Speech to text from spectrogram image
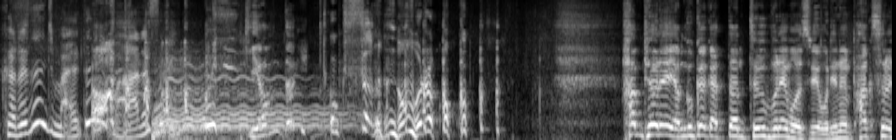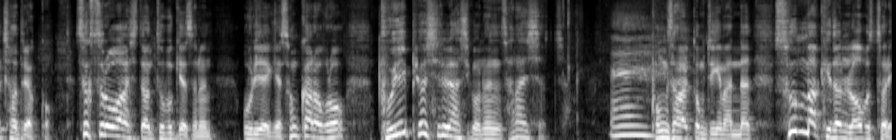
그러든지 말든지 뭐 알았어. 귀염둥이. 톡 쏘는 놈으로. 한편의 연극과 같던 두 분의 모습에 우리는 박수를 쳐드렸고 쑥스러워하시던 두 분께서는 우리에게 손가락으로 V 표시를 하시고는 사라지셨죠. 에이, 봉사활동 중에 만난 숨막히던 러브스토리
